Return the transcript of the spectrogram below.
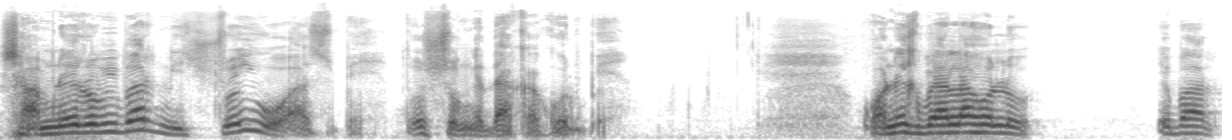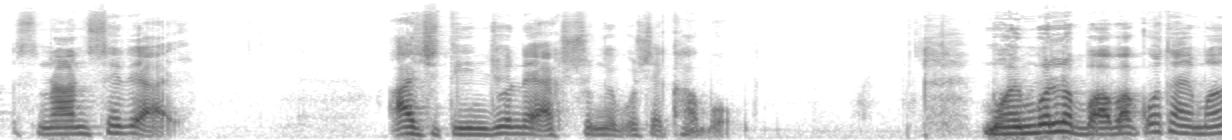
সামনের রবিবার নিশ্চয়ই ও আসবে, তোর সঙ্গে দেখা করবে। অনেক বেলা হলো, এবার স্নান সেরে আয়। আজ তিনজনে একসঙ্গে বসে খাব। মহিম বলল বাবা কোথায় মা?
